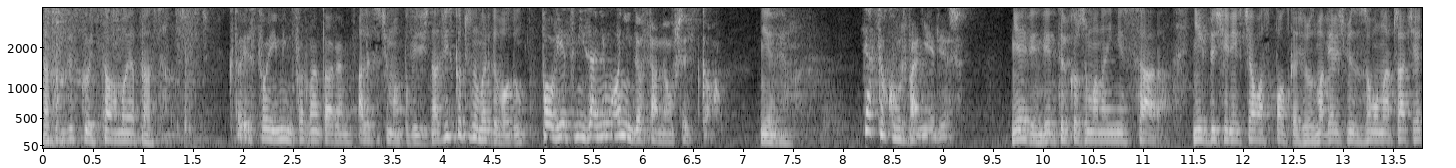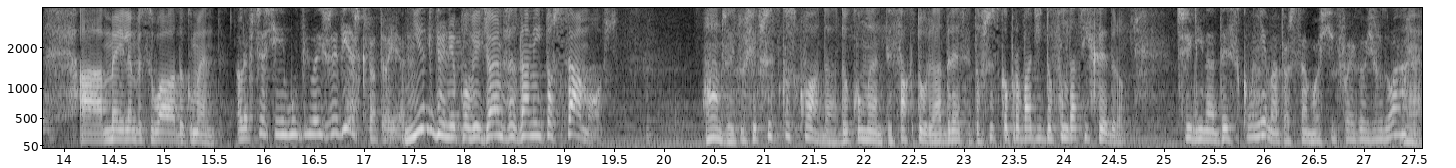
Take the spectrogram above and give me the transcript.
Na tym dysku jest cała moja praca. Kto jest twoim informatorem? Ale co ci mam powiedzieć? Nazwisko czy numer dowodu? Powiedz mi, zanim oni dostaną wszystko. Nie wiem. Jak to kurwa nie wiesz? Nie wiem, wiem tylko, że ma na imię Sara. Nigdy się nie chciała spotkać. Rozmawialiśmy ze sobą na czacie, a mailem wysyłała dokumenty. Ale wcześniej mówiłeś, że wiesz, kto to jest. Nigdy nie powiedziałem, że znam jej tożsamość. Andrzej, tu się wszystko składa. Dokumenty, faktury, adresy. To wszystko prowadzi do Fundacji Hydro. Czyli na dysku nie ma tożsamości twojego źródła? Nie.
